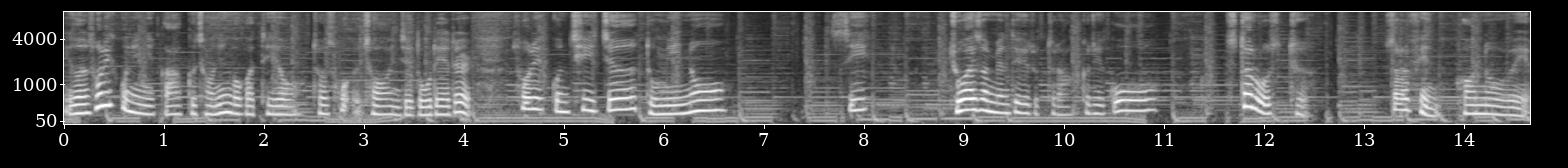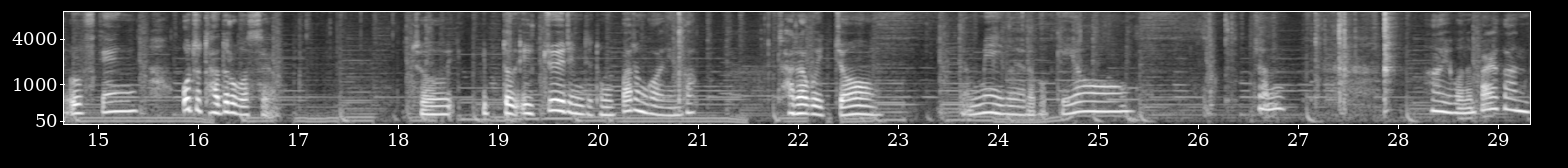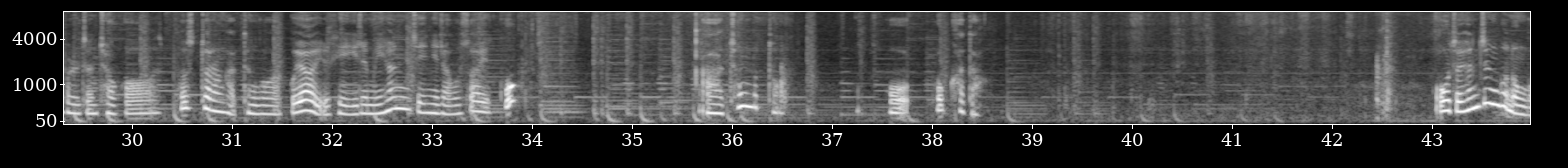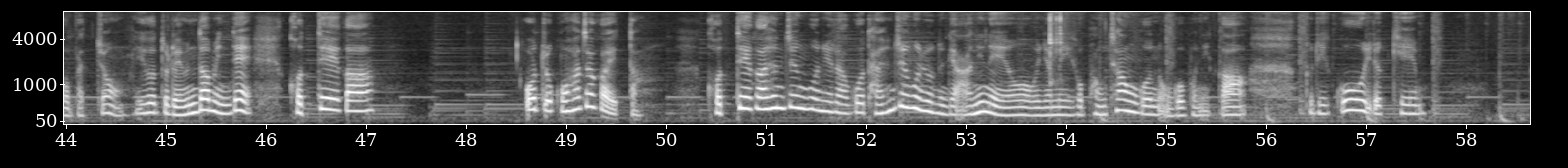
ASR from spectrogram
이건 소리꾼이니까 그 전인 것 같아요. 저, 소, 저 이제 노래를 소리꾼 치즈 도미노 씩. 좋아해 선면 되게 좋더라. 그리고 스타로스트 서핑 건어웨이 울프갱 어저 다 들어봤어요. 저 입덕 일주일인데 너무 빠른 거 아닌가? 잘하고 있죠. 그 다음에 이거 열어볼게요. 짠. 아 이거는 빨간 버전 저거 포스터랑 같은 거 같고요. 이렇게 이름이 현진이라고 써 있고 아 처음부터 어 포카다. 어, 저 현진군 온거 맞죠? 이것도 랜덤인데 겉에가 어 조금 화자가 있다. 겉에가 현진군이라고 다 현진군이 오는 게 아니네요. 왜냐면 이거 방창군 온 거 보니까 그리고 이렇게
